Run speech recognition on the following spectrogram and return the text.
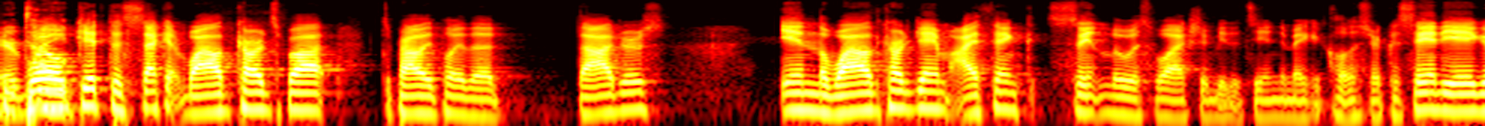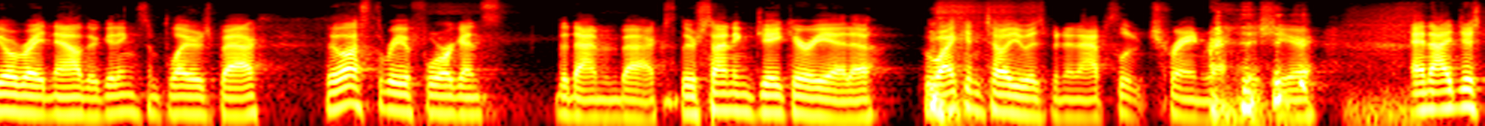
or will get the second wild card spot to probably play the Dodgers in the wild card game, I think St. Louis will actually be the team to make it closer because San Diego right now they're getting some players back. They lost three of four against the Diamondbacks. They're signing Jake Arrieta, who I can tell you has been an absolute train wreck this year. and I just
